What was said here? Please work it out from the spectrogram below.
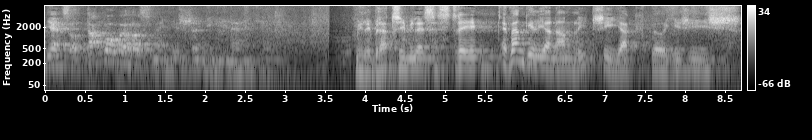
Něco takového jsme ještě nikdy neviděli. Milí bratři, milé sestry, Evangelia nám líčí, jak byl Ježíš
